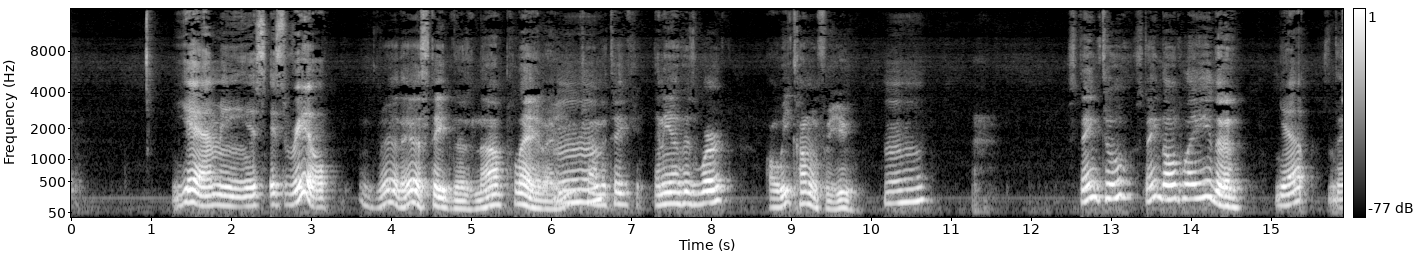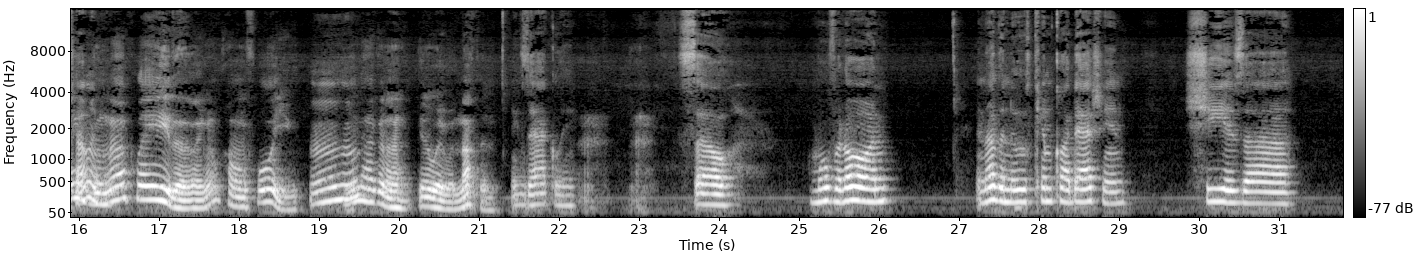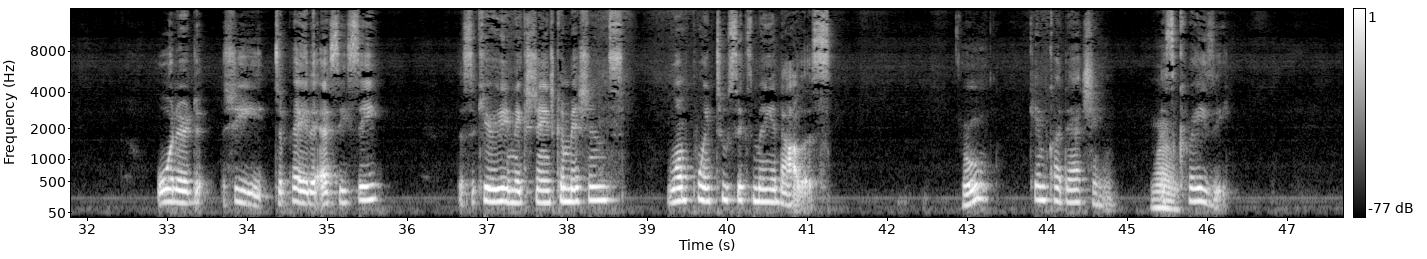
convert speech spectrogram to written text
Yeah, I mean it's it's real. Yeah, their estate does not play. Like Mhm. you trying to take any of his work? Oh, we coming for you. Mm-hmm. Sting too. Sting don't play either. Yep. I'm Sting do not play either. Like I'm coming for you. Mm-hmm. You're not gonna get away with nothing. Exactly. So, moving on. In other news, Kim Kardashian, she is uh ordered she to pay the SEC, the Security and Exchange Commissions, one point two six million dollars. Who? Kim Kardashian. Wow. That's crazy.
